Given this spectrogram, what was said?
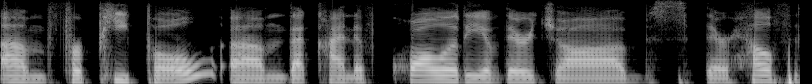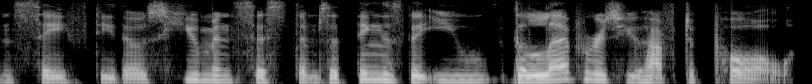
um, for people, um, that kind of quality of their jobs, their health and safety, those human systems, the things that you, the levers you have to pull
